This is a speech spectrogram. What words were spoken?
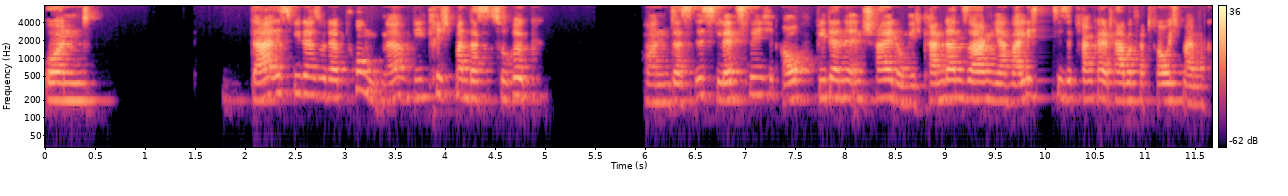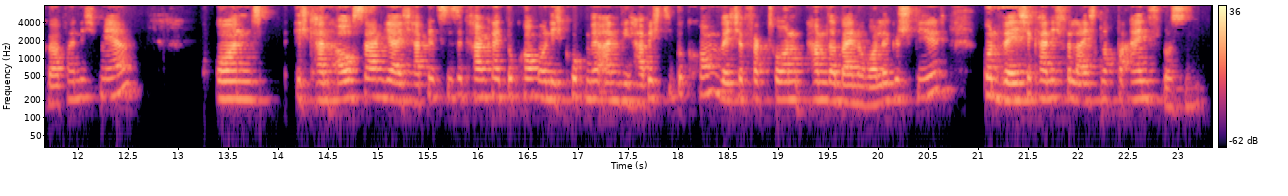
Und da ist wieder so der Punkt, ne? Wie kriegt man das zurück? Und das ist letztlich auch wieder eine Entscheidung. Ich kann dann sagen, ja, weil ich diese Krankheit habe, vertraue ich meinem Körper nicht mehr. Und ich kann auch sagen, ja, ich habe jetzt diese Krankheit bekommen und ich gucke mir an, wie habe ich die bekommen, welche Faktoren haben dabei eine Rolle gespielt und welche kann ich vielleicht noch beeinflussen.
